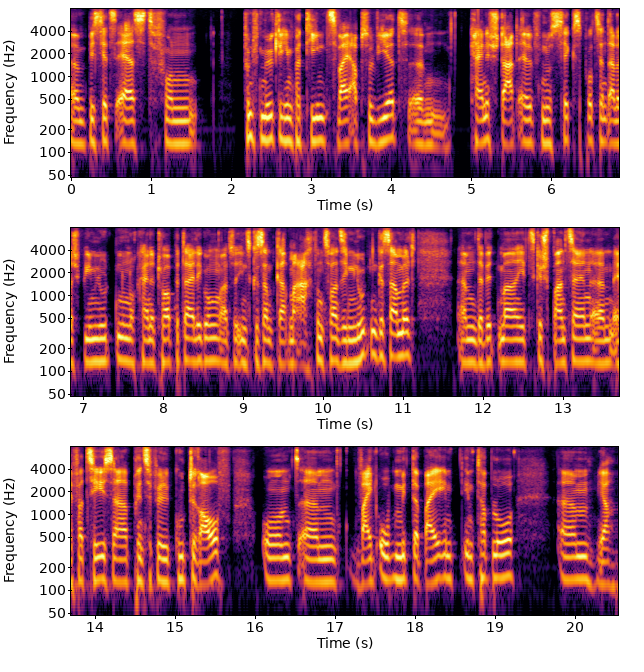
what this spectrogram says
Ähm, bis jetzt erst von fünf möglichen Partien zwei absolviert. Ähm, keine Startelf, nur 6% aller Spielminuten und noch keine Torbeteiligung, also insgesamt gerade mal 28 Minuten gesammelt. Ähm, da wird man jetzt gespannt sein. Ähm, FAC ist ja prinzipiell gut drauf und ähm, weit oben mit dabei im, im Tableau. Ähm, ja,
